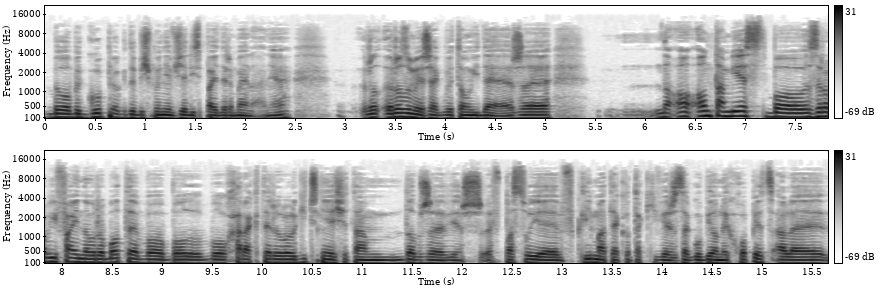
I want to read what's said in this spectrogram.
byłoby głupio, gdybyśmy nie wzięli Spidermana, nie? Ro rozumiesz jakby tą ideę, że no on tam jest, bo zrobi fajną robotę, bo, bo, bo charakterologicznie się tam dobrze, wiesz, wpasuje w klimat jako taki, wiesz, zagubiony chłopiec, ale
